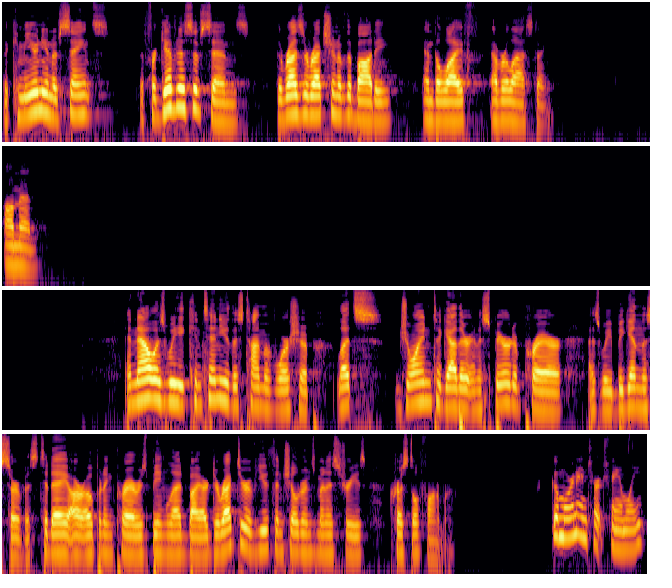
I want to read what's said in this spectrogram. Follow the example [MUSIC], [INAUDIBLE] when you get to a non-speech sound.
the communion of saints, the forgiveness of sins, the resurrection of the body, and the life everlasting. Amen. And now, as we continue this time of worship, let's join together in a spirit of prayer as we begin the service. Today, our opening prayer is being led by our Director of Youth and Children's Ministries, Crystal Farmer. Good morning, church family.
